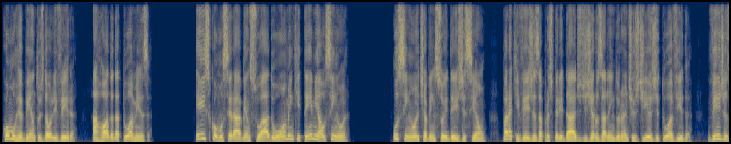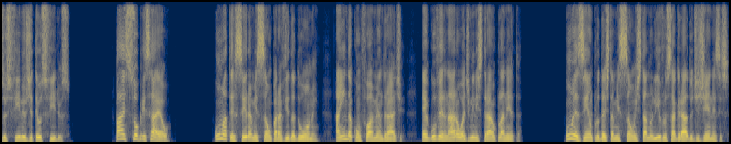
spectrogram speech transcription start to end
como rebentos da oliveira, a roda da tua mesa. Eis como será abençoado o homem que teme ao Senhor. O Senhor te abençoe desde Sião, para que vejas a prosperidade de Jerusalém durante os dias de tua vida, vejas os filhos de teus filhos. Paz sobre Israel. Uma terceira missão para a vida do homem, ainda conforme Andrade, é governar ou administrar o planeta. Um exemplo desta missão está no livro sagrado de Gênesis,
